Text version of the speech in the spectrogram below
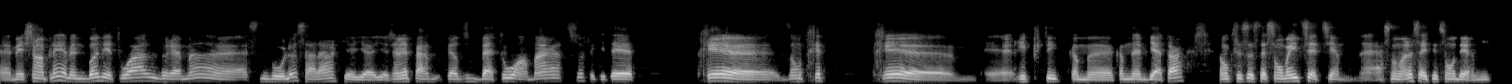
Euh, mais Champlain avait une bonne étoile vraiment euh, à ce niveau-là. Ça a l'air qu'il n'a jamais perdu de bateau en mer, tout ça, fait qu'il était très, disons, très très euh, euh, réputé comme, euh, comme navigateur. Donc, c'est ça, c'était son 27e. À ce moment-là, ça a été son dernier.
